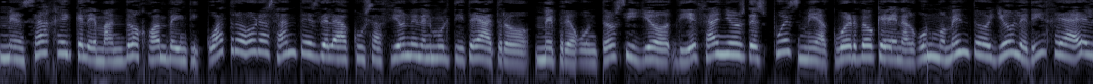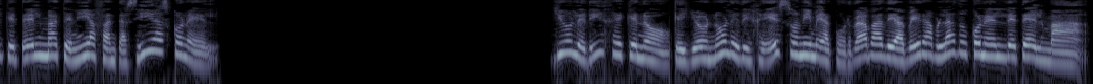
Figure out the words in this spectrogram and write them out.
mensaje que le mandó Juan 24 horas antes de la acusación en el multiteatro. Me preguntó si yo, 10 años después me acuerdo que en algún momento yo le dije a él que Telma tenía fantasías con él. Yo le dije que no, que yo no le dije eso ni me acordaba de haber hablado con él de Telma.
